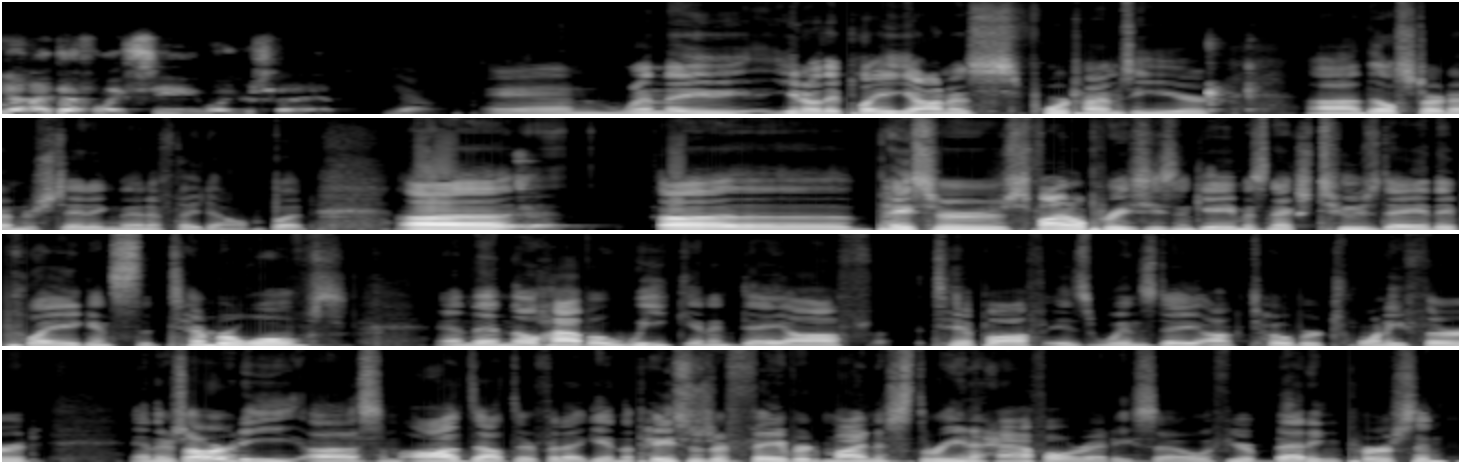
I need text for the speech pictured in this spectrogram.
yeah, I definitely see what you're saying. Yeah. And when they, you know, they play Giannis four times a year, uh, they'll start understanding then if they don't. But, uh, uh, Pacers' final preseason game is next Tuesday. They play against the Timberwolves, and then they'll have a week and a day off. Tip off is Wednesday, October 23rd and there's already uh, some odds out there for that game. The Pacers are favored minus three and a half already. So if you're a betting person,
